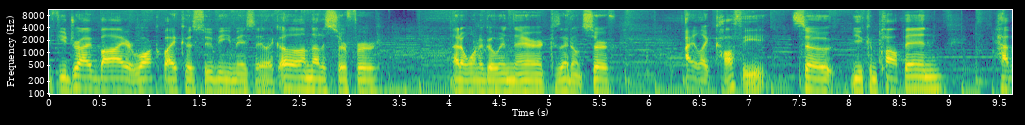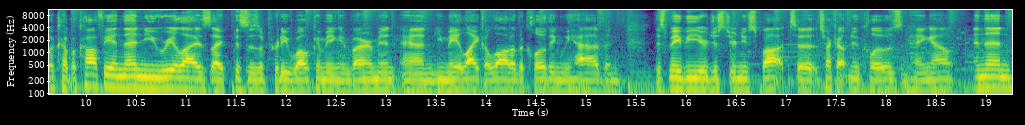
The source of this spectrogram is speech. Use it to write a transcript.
If you drive by or walk by Cosube, you may say like, oh, I'm not a surfer. I don't want to go in there because I don't surf. I like coffee. So you can pop in, have a cup of coffee, and then you realize like this is a pretty welcoming environment and you may like a lot of the clothing we have and this may be your, just your new spot to check out new clothes and hang out. And then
